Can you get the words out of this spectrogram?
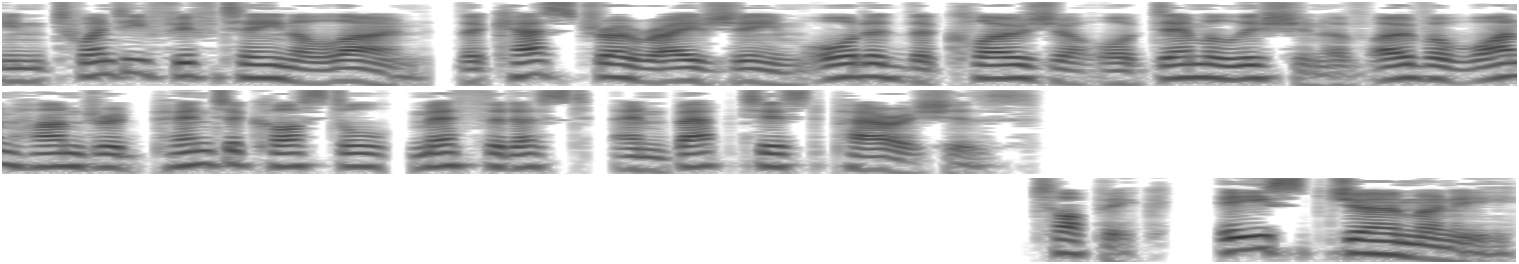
In 2015 alone, the Castro regime ordered the closure or demolition of over 100 Pentecostal, Methodist, and Baptist parishes. Topic: East Germany.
